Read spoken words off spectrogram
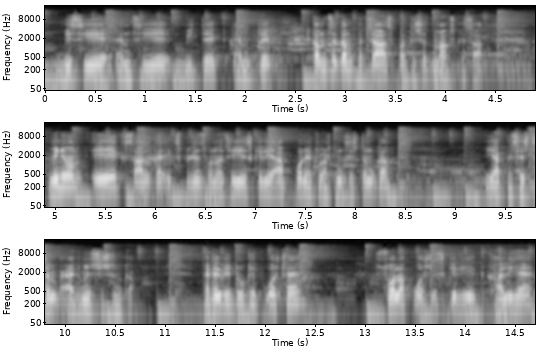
B C A M C A B tech M tech कम से कम 50 प्रतिशत मार्क्स के साथ। मिनिमम एक साल का एक्सपीरियंस होना चाहिए इसके लिए आपको नेटवर्किंग सिस्टम का या फिर सिस्टम एडमिनिस्ट्रेशन का। कैटेगरी टू की पोस्ट है, सोलह पोस्ट इसके लिए खाली है।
